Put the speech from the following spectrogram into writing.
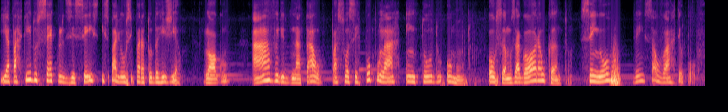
e, a partir do século XVI, espalhou-se para toda a região. Logo, a árvore de Natal passou a ser popular em todo o mundo. Ouçamos agora o canto: Senhor, vem salvar teu povo.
